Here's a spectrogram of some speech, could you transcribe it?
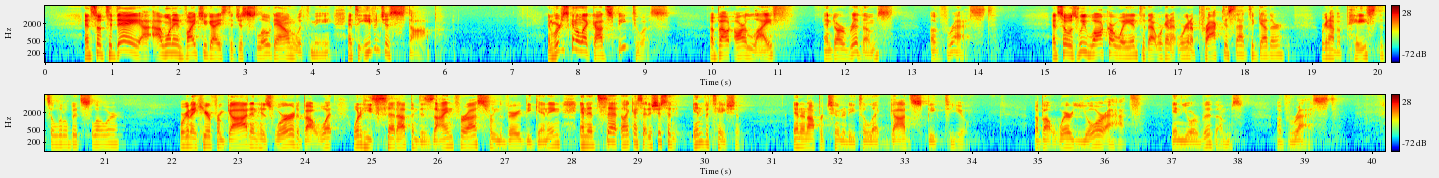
And so today, I, I want to invite you guys to just slow down with me and to even just stop. And we're just going to let God speak to us about our life and our rhythms of rest. And so as we walk our way into that, we're to, we're to practice that together. We're to have a pace that's a little bit slower. We're to hear from God and His Word about what, what did He set up and design for us from the very beginning. And it's set, like I said, it's just an invitation and an opportunity to let God speak to you about where you're at in your rhythms of rest.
